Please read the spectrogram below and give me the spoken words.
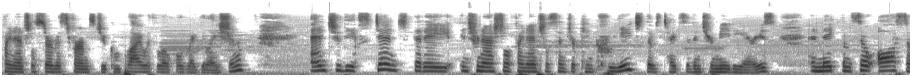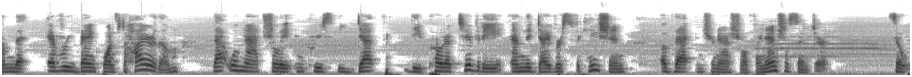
financial service firms to comply with local regulation. And to the extent that a international financial center can create those types of intermediaries and make them so awesome that every bank wants to hire them, that will naturally increase the depth, the productivity, and the diversification of that international financial center. So,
